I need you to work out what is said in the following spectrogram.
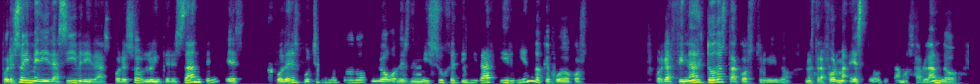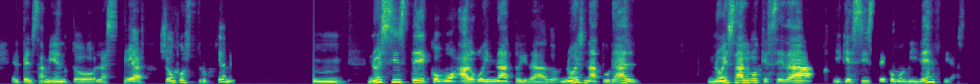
Por eso hay medidas híbridas, por eso lo interesante es poder escucharlo todo y luego desde mi subjetividad ir viendo qué puedo construir. Porque al final todo está construido. Nuestra forma, esto que estamos hablando, el pensamiento, las ideas, son construcciones. Mm, no existe como algo innato y dado, no es natural, no es algo que se da y que existe como evidencias.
